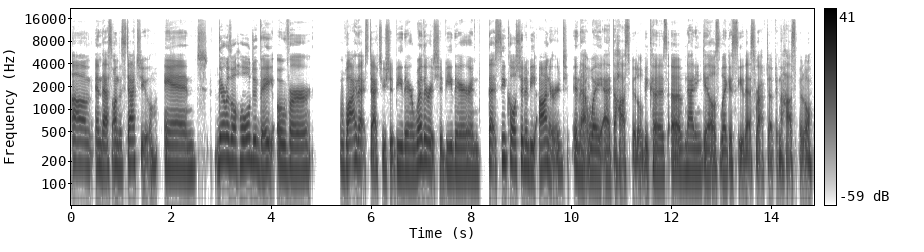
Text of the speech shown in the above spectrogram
Um, and that's on the statue. And there was a whole debate over why that statue should be there, whether it should be there, and that Seacole shouldn't be honored in that way at the hospital because of Nightingale's legacy that's wrapped up in the hospital.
